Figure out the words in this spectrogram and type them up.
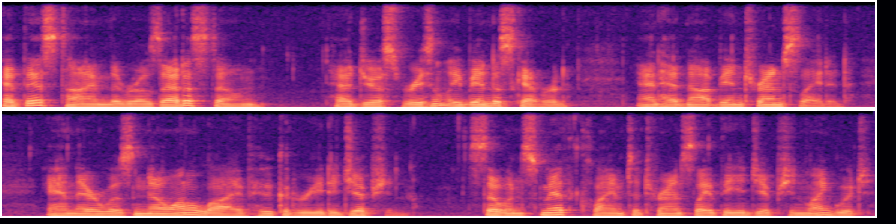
At this time, the Rosetta Stone had just recently been discovered and had not been translated, and there was no one alive who could read Egyptian. So when Smith claimed to translate the Egyptian language,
